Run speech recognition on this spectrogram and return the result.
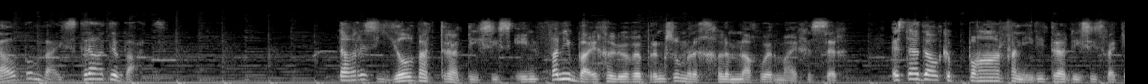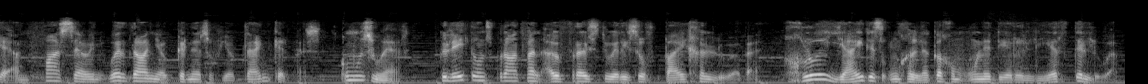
Welkom by Straatdebat. Daar is heelwat tradisies en van die bygelowe bring sommer 'n glimlag oor my gesig. Is daar dalk 'n paar van hierdie tradisies wat jy aan vashou en oordra aan jou kinders of jou kleinkinders? Kom ons hoor. Colette ons praat van ou vrou stories of bygelowe. Glo jy dis ongelukkig om onder deur 'n leer te loop?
